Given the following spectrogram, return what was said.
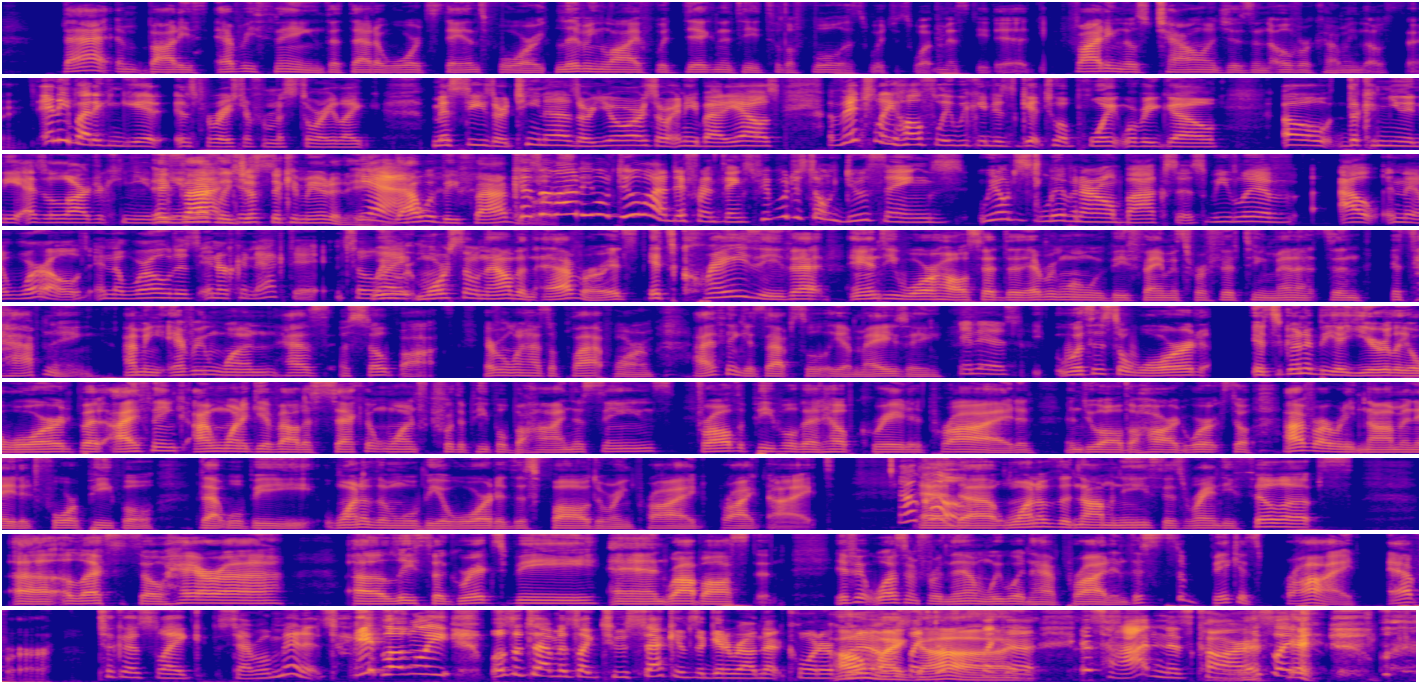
that embodies everything that that award stands for living life with dignity to the fullest which is what misty did fighting those challenges and overcoming those things anybody can get inspiration from a story like Misty's or Tina's or yours or anybody else. Eventually, hopefully, we can just get to a point where we go, oh, the community as a larger community. exactly just, the community Yeah. that would be fabulous Because a lot of people do a lot of different things. People just don't do things. We don't just live in our own boxes. We live out in the world, and the world is interconnected. So, we, like, more so now than ever. It's it's crazy that Andy Warhol said that everyone would be famous for 15 minutes, and it's happening. I mean, everyone has a soapbox. Everyone has a platform. I think it's absolutely amazing. it is. with this award, It's going to be a yearly award, but I think I want to give out a second one for the people behind the scenes, for all the people that helped created Pride and, and do all the hard work. So I've already nominated four people that will be, one of them will be awarded this fall during Pride Pride Night. Oh, cool. And uh, one of the nominees is Randy Phillips, uh, Alexis O'Hara, uh, Lisa Grigsby, and Rob Austin. If it wasn't for them, we wouldn't have Pride. And this is the biggest Pride ever. Took us like several minutes. Only most of the time it's like two seconds to get around that corner. Oh, I my was like, God. Like a, it's hot in this car. It's like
